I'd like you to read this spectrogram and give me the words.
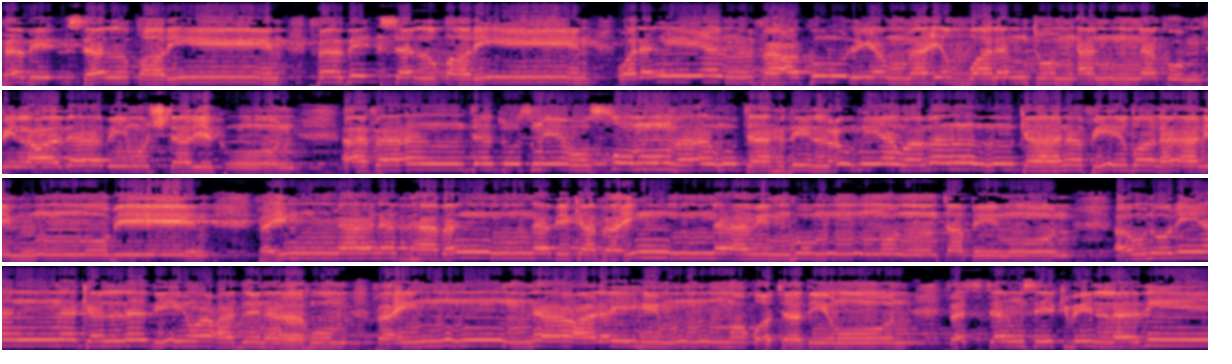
فبئس القرين فبئس القرين. ولن ينفعكم اليوم إذ ظلمتم أنكم في العذاب مشتركون. أفأنت تسمع الصم أو تهدي العمي ومن كان في ضلال مبين؟ فإما نذهبن بك فإنا منهم منتقمون أو نرينك الذي وعدناهم فإنا عليهم مقتدرون فاستمسك بالذي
